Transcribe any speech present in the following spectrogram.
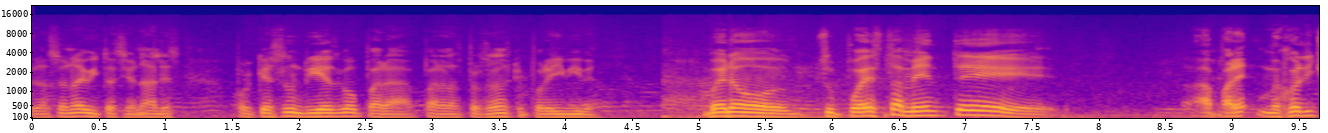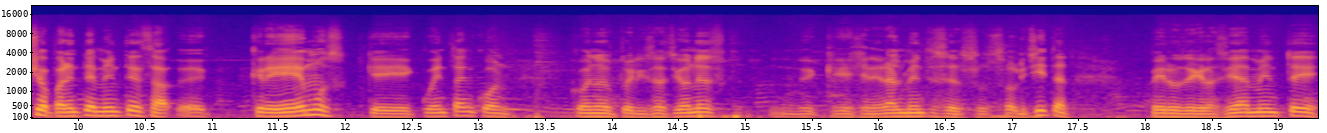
las zonas habitacionales, porque es un riesgo para, las personas que por ahí viven. Bueno, supuestamente, mejor dicho, aparentemente eh, creemos que cuentan con, con autorizaciones que generalmente se solicitan, pero desgraciadamente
